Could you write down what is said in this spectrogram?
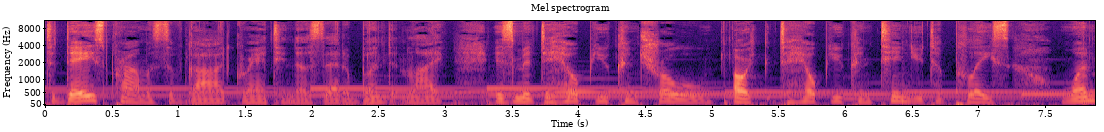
Today's promise of God granting us that abundant life is meant to help you control or to help you continue to place one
